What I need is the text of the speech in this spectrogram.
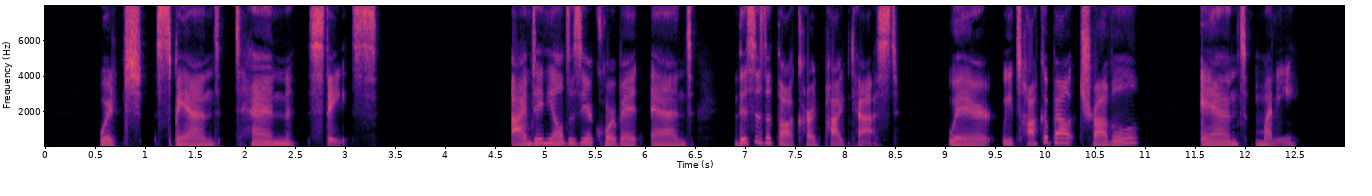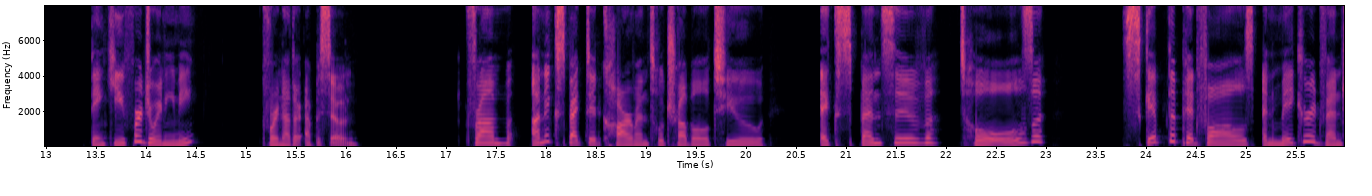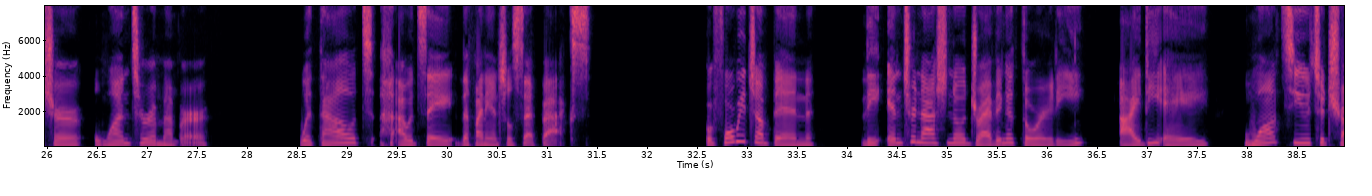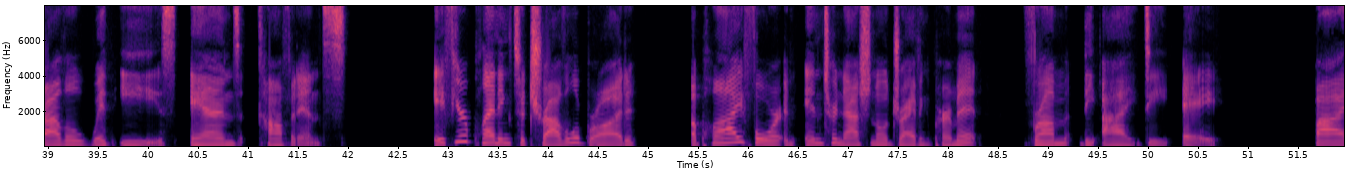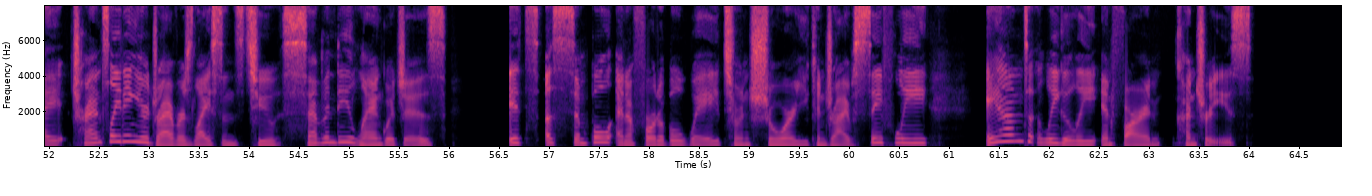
which spanned 10 states. I'm Danielle Desir Corbett, and this is the Thought Card Podcast, where we talk about travel and money. Thank you for joining me for another episode. From unexpected car rental trouble to expensive tolls, skip the pitfalls and make your adventure one to remember without, I would say, the financial setbacks. Before we jump in, the International Driving Authority, IDA, wants you to travel with ease and confidence. If you're planning to travel abroad, apply for an international driving permit from the IDA. By translating your driver's license to 70 languages, it's a simple and affordable way to ensure you can drive safely and legally in foreign countries.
